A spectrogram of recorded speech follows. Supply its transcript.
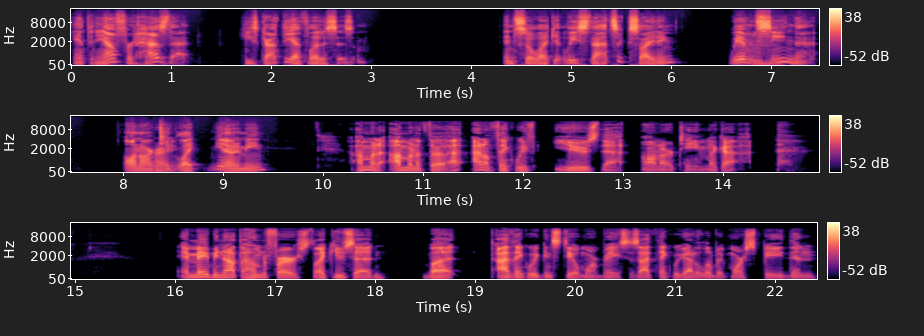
Anthony Alford has that. He's got the athleticism. And so like at least that's exciting. We haven't Mhm. seen that on our team. Like, you know what I mean? I'm gonna I'm gonna throw. I, I don't think we've used that on our team. Like I, and maybe not the home to first, like you said, but I think we can steal more bases. I think we got a little bit more speed than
